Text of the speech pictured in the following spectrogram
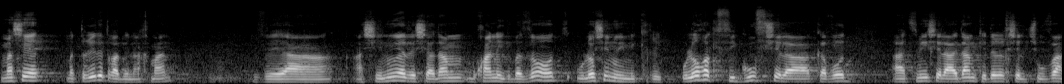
מה שמטריד את רבי נחמן, והשינוי הזה שאדם מוכן להתבזות, הוא לא שינוי מקרי, הוא לא רק סיגוף של הכבוד העצמי של האדם כדרך של תשובה,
